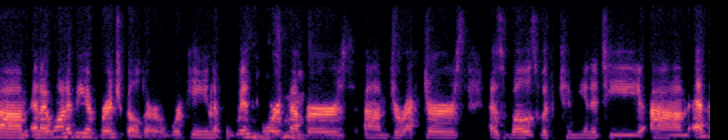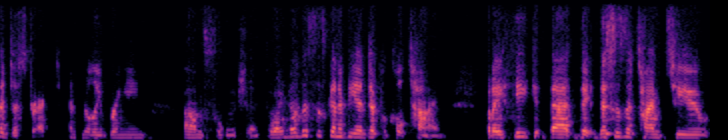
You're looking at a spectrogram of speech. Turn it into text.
Um, and I want to be a bridge builder, working with board members, um, directors, as well as with community um, and the district, and really bringing um, solutions. So I know this is going to be a difficult time. But I think that th- this is a time to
